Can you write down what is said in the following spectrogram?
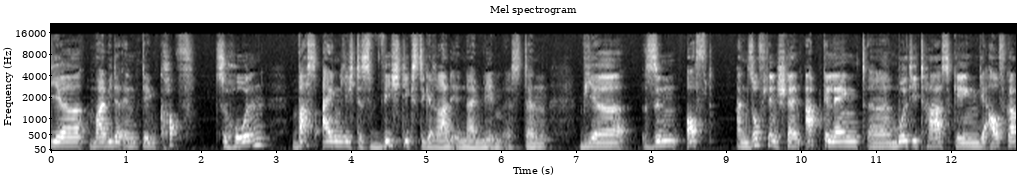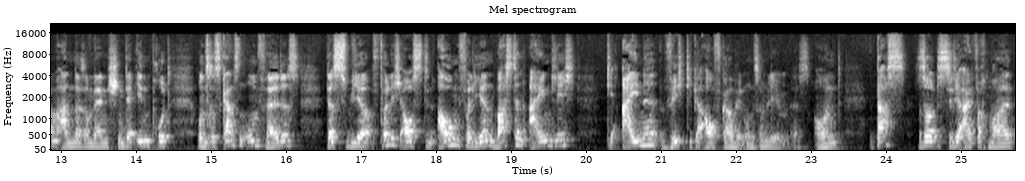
dir mal wieder in den Kopf zu holen, was eigentlich das Wichtigste gerade in deinem Leben ist. Denn wir sind oft an so vielen Stellen abgelenkt, äh, Multitasking, die Aufgaben anderer Menschen, der Input unseres ganzen Umfeldes, dass wir völlig aus den Augen verlieren, was denn eigentlich die eine wichtige Aufgabe in unserem Leben ist. Und das solltest du dir einfach mal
